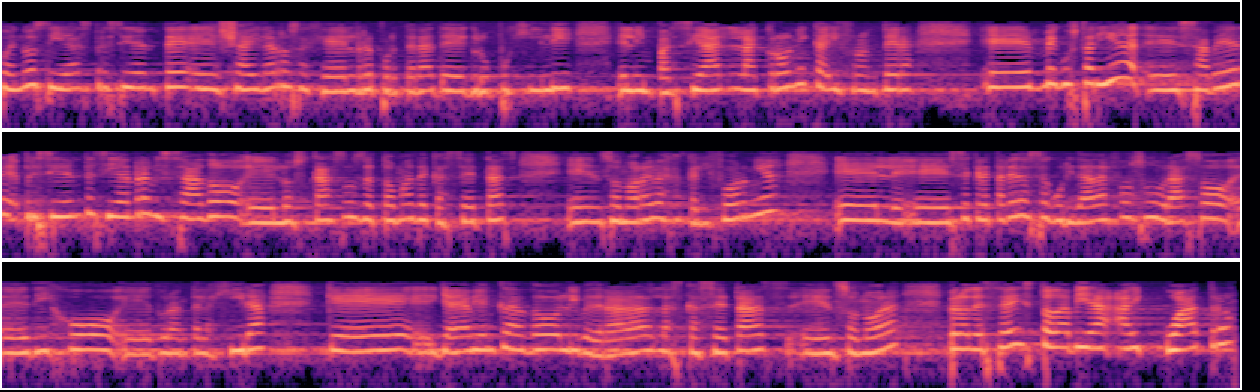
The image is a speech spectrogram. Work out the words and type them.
Buenos días, presidente. Eh, Shaila Rosagel, reportera de Grupo Gili, El Imparcial, La Crónica y Frontera. Eh, me gustaría eh, saber, presidente, si han revisado eh, los casos de tomas de casetas en Sonora y Baja California. El eh, secretario de Seguridad, Alfonso Durazo, eh, dijo durante la gira que ya habían quedado liberadas las casetas en Sonora, pero de seis todavía hay cuatro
